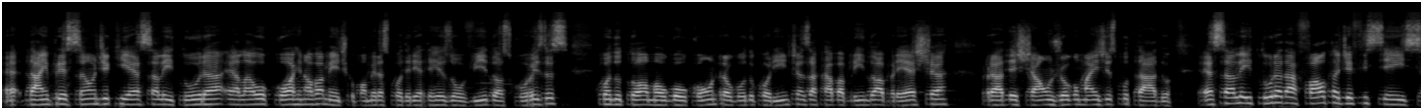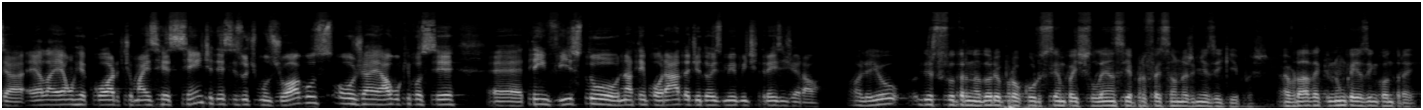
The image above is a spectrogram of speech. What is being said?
é, dá a impressão de que essa leitura ela ocorre novamente, que o Palmeiras poderia ter resolvido as coisas quando toma o gol contra, o gol do Corinthians, acaba abrindo a brecha para deixar um jogo mais disputado. Essa leitura da falta de eficiência, ela é um recorte mais recente desses últimos jogos ou já é algo que você é, tem visto na temporada de 2023 em geral? Olha, eu, desde que sou treinador, eu procuro sempre a excelência e a perfeição nas minhas equipas. A verdade é que nunca as encontrei.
